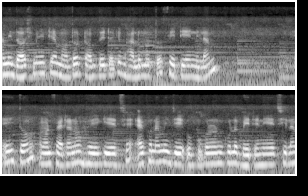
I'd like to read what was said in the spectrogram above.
আমি 10 মিনিটের মতো টক দইটাকে ভালো মতো ফেটিয়ে নিলাম। এই তো আমার ফেটানো হয়ে গিয়েছে। এখন আমি যে উপকরণগুলো বেটে নিয়েছিলাম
